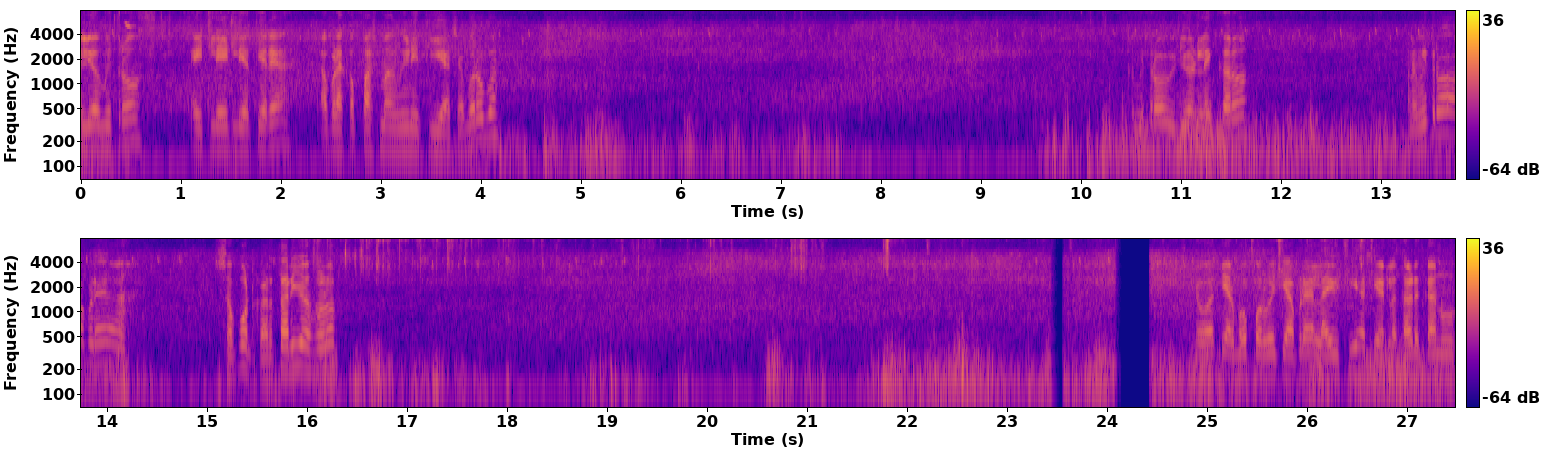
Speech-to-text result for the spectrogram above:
લ્યો મિત્રો, એટલી એટલી અત્યારે આપણા કપાસમાં વીણી તૈયાર છે, બરોબર? તો મિત્રો વિડીયોને લાઈક કરો. અને મિત્રો, આપણે સપોર્ટ કરતા રહ્યો થોડોક. અત્યારે બપોર વચ્ચે આપણે લાઈવ થયા છીએ, એટલે તડકાનું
